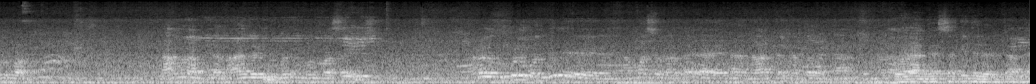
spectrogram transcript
கொடுப்பாங்க. நாங்களும் அப்படிதான். நாங்கள் எடுக்கும்போது மூணு மாதம் ஆயிடுச்சு. ஆனால் உங்களுக்கு வந்து அம்மா சொன்னாங்க என்ன நாட்கள் கத்த வேண்டாம். வராங்க சத்தியத்தில் இருக்காங்க.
